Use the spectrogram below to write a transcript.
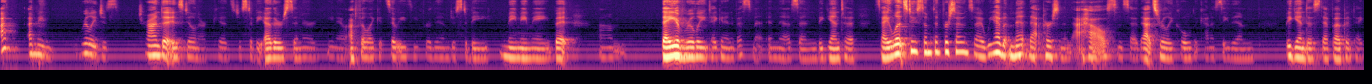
I, I mean, really just trying to instill in our kids just to be other centered. You know, I feel like it's so easy for them just to be me, me, me, but they have really taken an investment in this and began to say, let's do something for so and so. We haven't met that person in that house. And so that's really cool to kind of see them begin to step up and take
